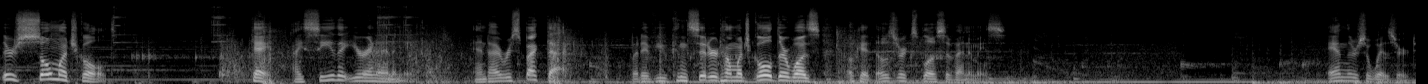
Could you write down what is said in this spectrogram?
There's so much gold. Okay, I see that you're an enemy, and I respect that. But if you considered how much gold there was... Okay, those are explosive enemies. And there's a wizard.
